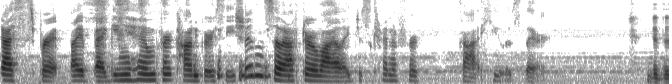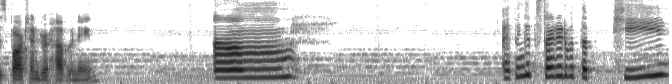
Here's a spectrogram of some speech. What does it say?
desperate by begging him for conversation, so after a while, I just kind of forgot he was there. Did this bartender have a name? Um, I think it started with a P.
